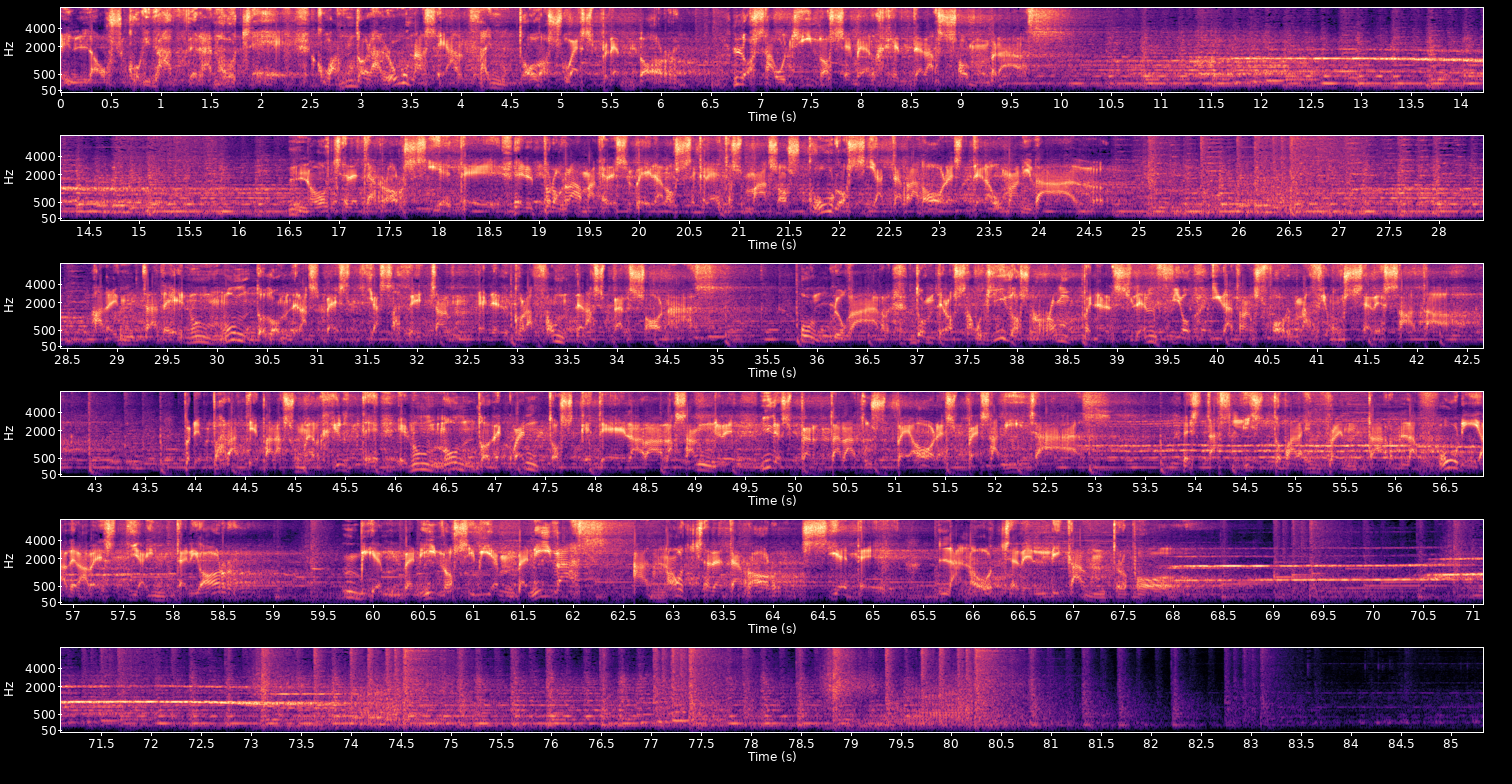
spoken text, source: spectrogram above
En la oscuridad de la noche, cuando la luna se alza en todo su esplendor, los aullidos emergen de las sombras. Noche de Terror 7, el programa que desvela los secretos más oscuros y aterradores de la humanidad. En un mundo donde las bestias acechan en el corazón de las personas. Un lugar donde los aullidos rompen el silencio y la transformación se desata. Prepárate para sumergirte en un mundo de cuentos que te helará la sangre y despertará tus peores pesadillas. ¿Estás listo para enfrentar la furia de la bestia interior? Bienvenidos y bienvenidas a Noche de Terror 7, la noche del licántropo.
